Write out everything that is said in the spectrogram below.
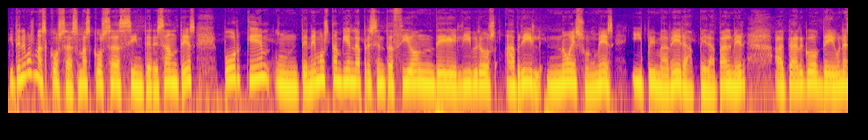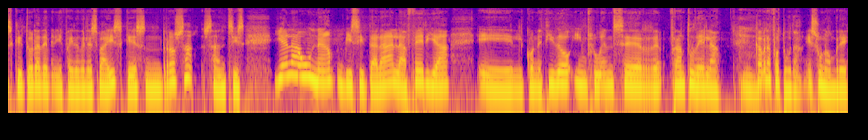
Y tenemos más cosas, más cosas interesantes, porque mm, tenemos también la presentación de libros Abril no es un mes y Primavera Pera Palmer a cargo de una escritora de Benifairo del Esbais, que es Rosa Sánchez. Y a la una visitará la feria el conocido influencer Fran Tudela. Cabra Fotuda es su nombre.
